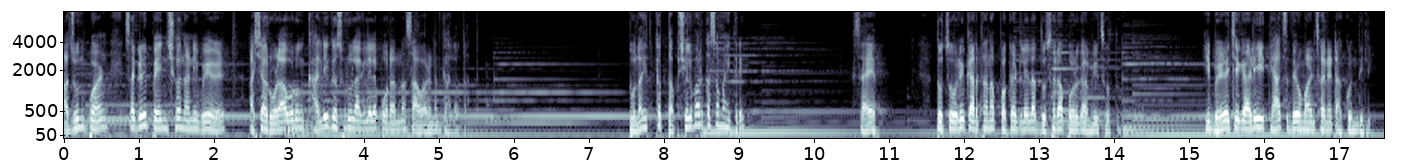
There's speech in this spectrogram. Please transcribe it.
अजून पण सगळी पेन्शन आणि वेळ अशा रुळावरून खाली घसरू लागलेल्या पोरांना सावरण्यात घालवतात. तुला इतकं तपशीलवार कसं माहीत रे? साहेब तो चोरी करताना पकडलेला दुसरा पोरगा मीच होतो. ही भेळेची गाडी त्याच देव माणसाने टाकून दिली.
